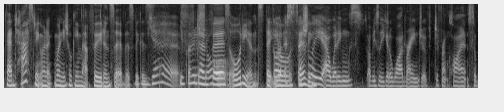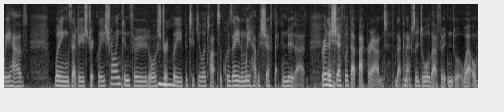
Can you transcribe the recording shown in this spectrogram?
fantastic when it, when you're talking about food and service because Yeah, you've got a diverse sure. audience that got- you're especially serving. our weddings. Obviously, you get a wide range of different clients. So we have weddings that do strictly Sri Lankan food or strictly particular types of cuisine, and we have a chef that can do that. Brilliant. A chef with that background that can actually do all that food and do it well.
